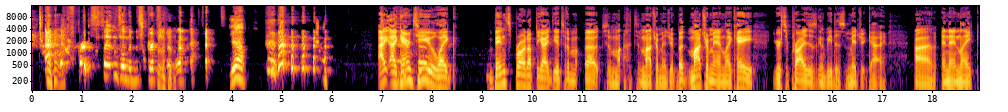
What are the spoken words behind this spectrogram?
first sentence in the description of what yeah. I, I guarantee you, like Vince brought up the idea to the uh, to the to the Macho Midget, but Macho Man, like, hey, your surprise is gonna be this midget guy, uh, and then like,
